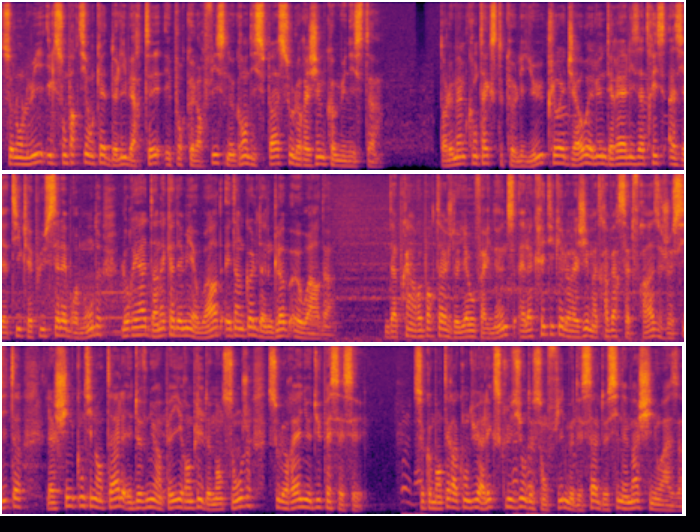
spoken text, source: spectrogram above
Selon lui, ils sont partis en quête de liberté et pour que leur fils ne grandisse pas sous le régime communiste. Dans le même contexte que Liu, Chloé Zhao est l'une des réalisatrices asiatiques les plus célèbres au monde, lauréate d'un Academy Award et d'un Golden Globe Award. D'après un reportage de Yahoo Finance, elle a critiqué le régime à travers cette phrase, je cite, La Chine continentale est devenue un pays rempli de mensonges sous le règne du PCC. Ce commentaire a conduit à l'exclusion de son film des salles de cinéma chinoises.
